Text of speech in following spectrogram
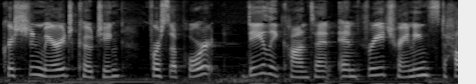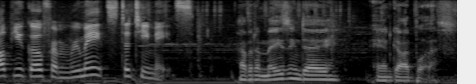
Christian Marriage Coaching, for support, daily content, and free trainings to help you go from roommates to teammates. Have an amazing day and God bless.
